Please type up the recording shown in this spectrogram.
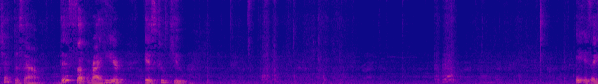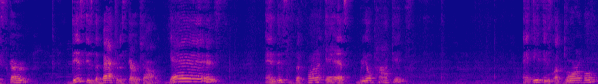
check this out. This sucker right here is too cute. It is a skirt. This is the back of the skirt, y'all. Yes. And this is the front. It has real pockets. And it is adorable.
